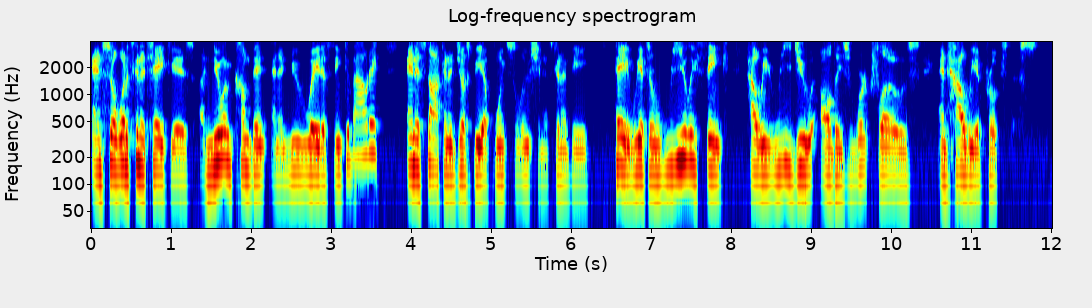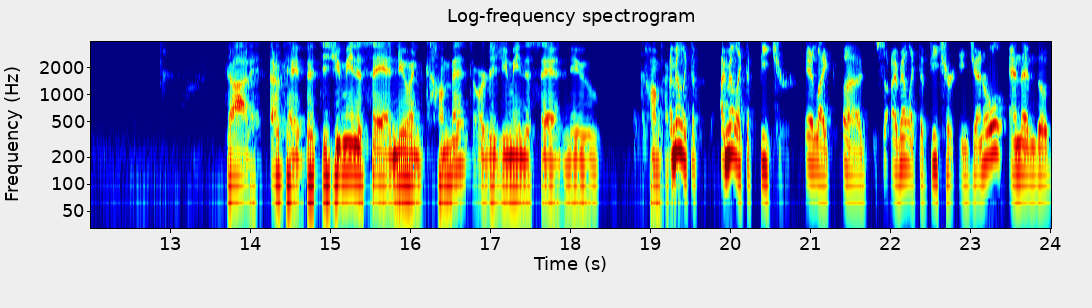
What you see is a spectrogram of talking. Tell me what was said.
And so what it's going to take is a new incumbent and a new way to think about it. And it's not going to just be a point solution. It's going to be, hey, we have to really think how we redo all these workflows and how we approach this. Got it. Okay, but did you mean to say a new incumbent, or did you mean to say a new company? I meant like the I meant like the feature. It like uh, so I meant like the feature in general, and then the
